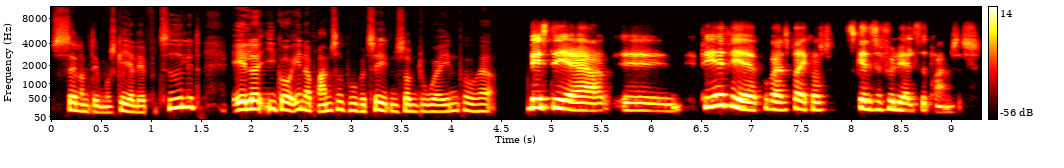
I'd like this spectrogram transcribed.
selvom det måske er lidt for tidligt, eller I går ind og bremser puberteten, som du er inde på her? Hvis det er øh, PFR på verdensbredkost, skal det selvfølgelig altid bremses.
